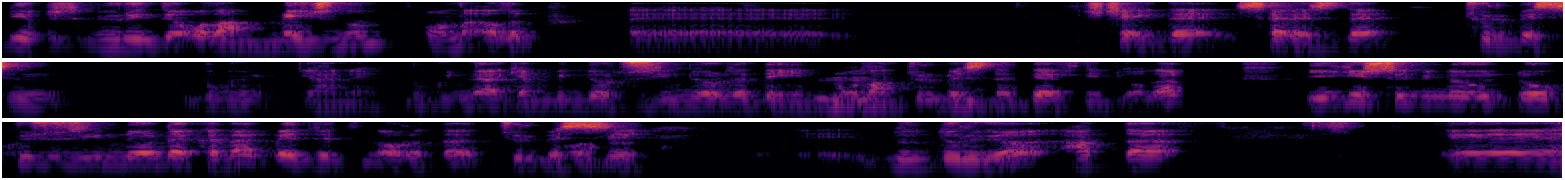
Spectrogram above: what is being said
bir müridi olan Mecnun onu alıp e, şeyde Serez'de türbesinin bugün yani bugün derken 1424'de değin olan türbesine defnediyorlar. İlginçtir 1924'e kadar Bedrettin orada türbesi e, duruyor. Hatta e,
